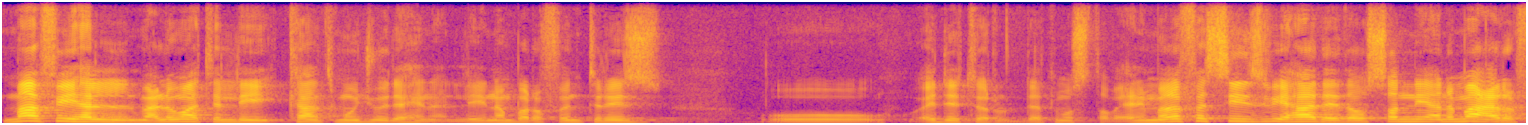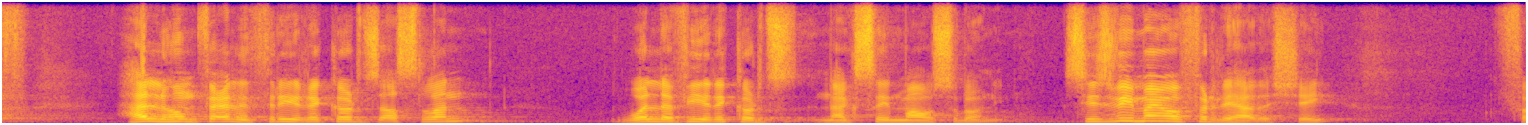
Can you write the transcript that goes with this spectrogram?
ما فيها المعلومات اللي كانت موجودة هنا اللي number of entries و editor dot مصطفى. يعني ملف ال CSV هذا إذا وصلني أنا ما أعرف هل هم فعلا 3 records أصلا ولا في records ناقصين ما وصلوني. CSV ما يوفر لي هذا الشيء. ف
